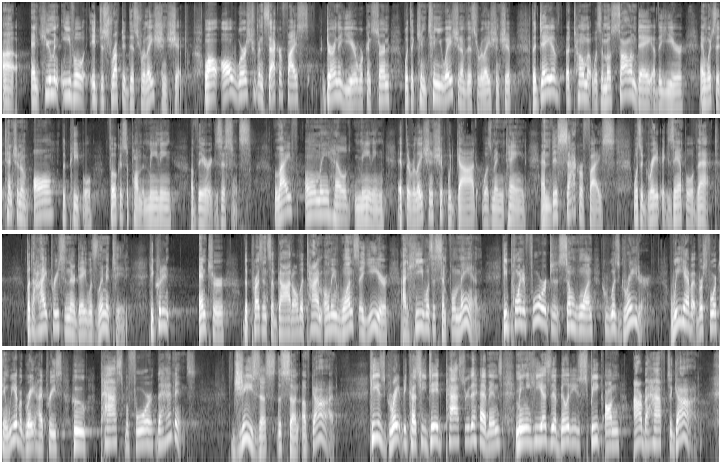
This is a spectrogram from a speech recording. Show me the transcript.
Uh, and human evil, it disrupted this relationship. While all worship and sacrifice during the year were concerned with the continuation of this relationship, the Day of Atonement was the most solemn day of the year in which the attention of all the people focused upon the meaning of their existence. Life only held meaning if the relationship with God was maintained, and this sacrifice was a great example of that. But the high priest in their day was limited. He couldn't enter the presence of God all the time, only once a year, and he was a simple man. He pointed forward to someone who was greater. We have at verse 14, we have a great high priest who passed before the heavens. Jesus, the Son of God. He is great because he did pass through the heavens, meaning he has the ability to speak on our behalf to God.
